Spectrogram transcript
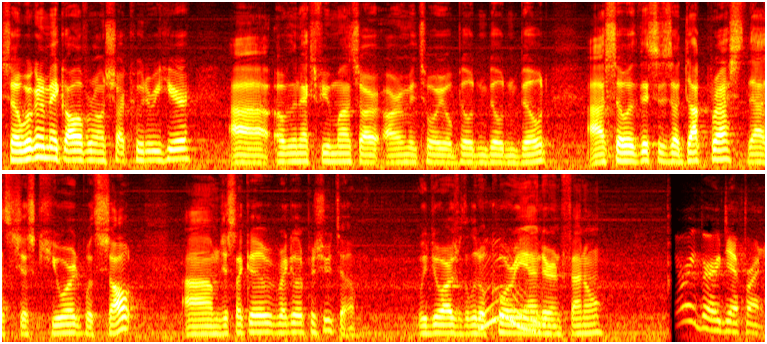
So we're going to make all of our own charcuterie here. Uh, over the next few months, our, our inventory will build and build and build. Uh, so this is a duck breast that's just cured with salt, um, just like a regular prosciutto. We do ours with a little coriander and fennel. Very, very different.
